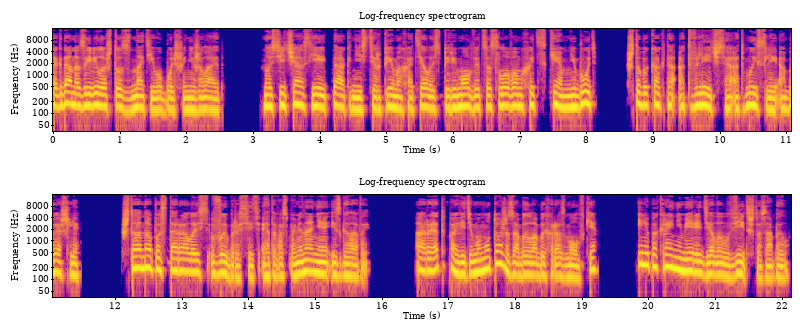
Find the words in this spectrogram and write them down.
Тогда она заявила, что знать его больше не желает. Но сейчас ей так нестерпимо хотелось перемолвиться словом хоть с кем-нибудь, чтобы как-то отвлечься от мыслей об Эшли, что она постаралась выбросить это воспоминание из головы. А Ред, по-видимому, тоже забыл об их размолвке, или, по крайней мере, делал вид, что забыл.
